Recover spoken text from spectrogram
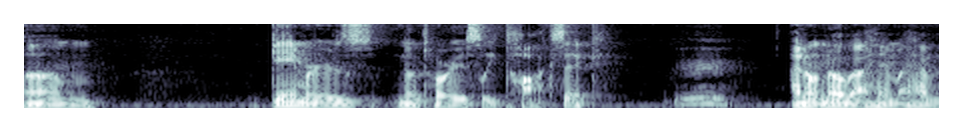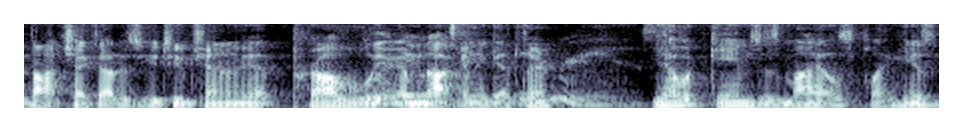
Um, gamers notoriously toxic. Mm. I don't know about him. I have not checked out his YouTube channel yet. Probably I'm not going to get there. gamer he is. Yeah, what games is Miles playing? He has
